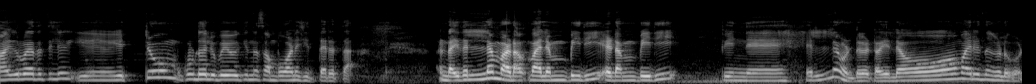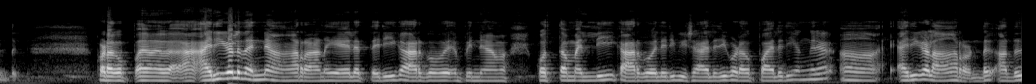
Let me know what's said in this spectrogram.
ആയുർവേദത്തിൽ ഏറ്റവും കൂടുതൽ ഉപയോഗിക്കുന്ന സംഭവമാണ് ചിത്തരത്ത. ഉണ്ട് ഇതെല്ലാം വട വലമ്പിരി ഇടംപിരി പിന്നെ എല്ലാം ഉണ്ട് കേട്ടോ. എല്ലാ മരുന്നുകളും ഉണ്ട്. കുടക അരികൾ തന്നെ ആറാണ്. ഏലത്തരി കാർഗോ പിന്നെ കൊത്തമല്ലി കാർഗോലരി വിഷാലരി കുടകപ്പാലരി അങ്ങനെ അരികൾ ആറുണ്ട്. അത്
